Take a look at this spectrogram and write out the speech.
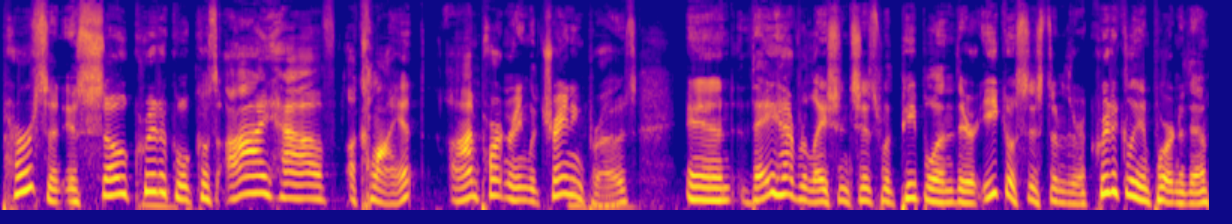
person is so critical because I have a client. I'm partnering with training mm-hmm. pros, and they have relationships with people in their ecosystem that are critically important to them.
